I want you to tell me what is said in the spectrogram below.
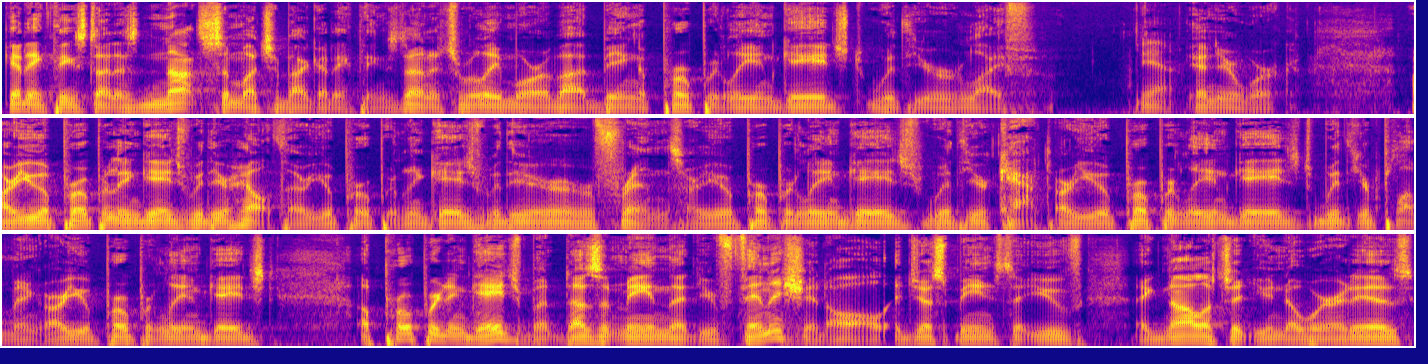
getting things done is not so much about getting things done. It's really more about being appropriately engaged with your life Yeah. and your work. Are you appropriately engaged with your health? Are you appropriately engaged with your friends? Are you appropriately engaged with your cat? Are you appropriately engaged with your plumbing? Are you appropriately engaged? Appropriate engagement doesn't mean that you finish it all. It just means that you've acknowledged it, you know where it is,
